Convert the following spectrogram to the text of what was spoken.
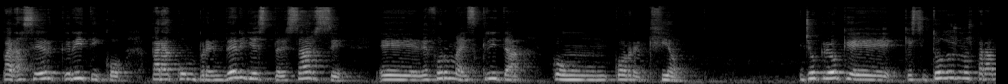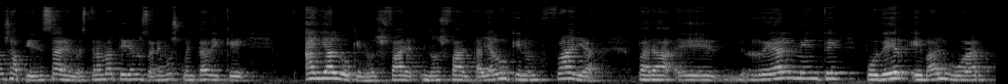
para ser crítico, para comprender y expresarse eh, de forma escrita con corrección. Yo creo que, si todos nos paramos a pensar en nuestra materia nos daremos cuenta de que hay algo que nos, nos falta, hay algo que nos falla para eh, realmente poder evaluar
